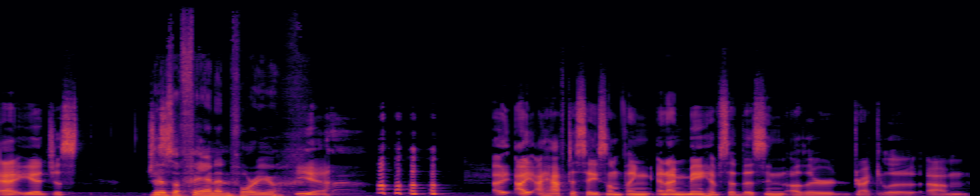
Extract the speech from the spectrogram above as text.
at you, just There's a fanon for you. yeah. I, I, I have to say something, and I may have said this in other Dracula um,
